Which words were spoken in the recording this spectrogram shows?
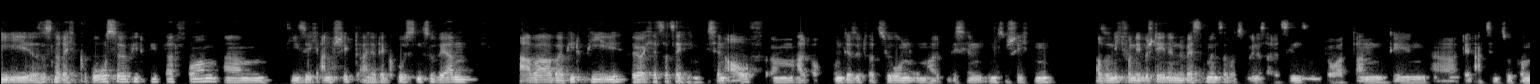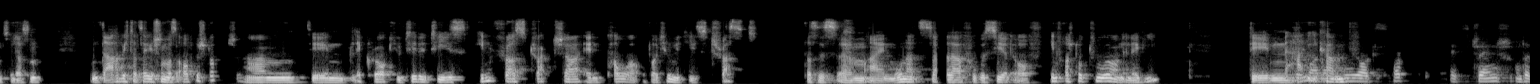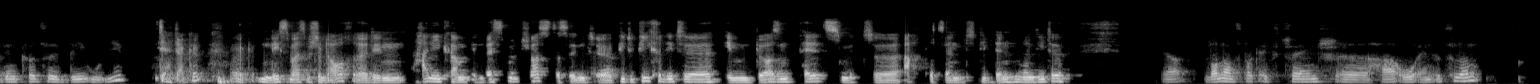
die, das ist eine recht große P2P-Plattform, ähm, die sich anschickt, eine der größten zu werden. Aber bei P2P höre ich jetzt tatsächlich ein bisschen auf, ähm, halt auch aufgrund der Situation, um halt ein bisschen umzuschichten. Also nicht von den bestehenden Investments, aber zumindest alle Zinsen dort dann den, äh, den Aktien zukommen zu lassen. Und da habe ich tatsächlich schon was aufgestockt, ähm, den BlackRock Utilities Infrastructure and Power Opportunities Trust. Das ist ähm, ein Monatszahler fokussiert auf Infrastruktur und Energie. Den Honeycomb. New York Stock Exchange unter dem Kürzel BUI. Ja, danke. Äh, nächstes Mal bestimmt auch äh, den Honeycomb Investment Trust. Das sind äh, P2P-Kredite im Börsenpelz mit äh, 8% Dividendenrendite. Ja, London Stock Exchange, äh, HONY.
